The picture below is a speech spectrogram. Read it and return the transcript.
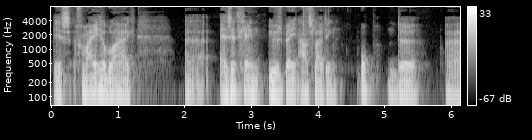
is voor mij heel belangrijk. er zit geen USB-aansluiting op de eh,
